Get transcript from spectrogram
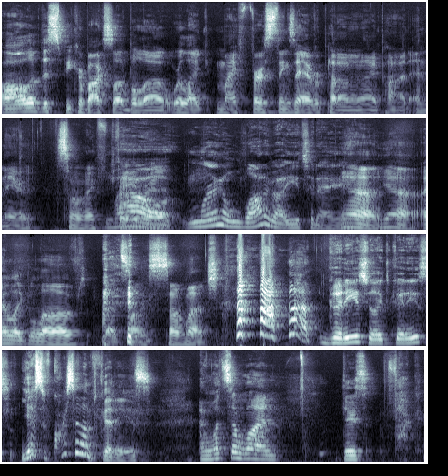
all of the speaker box love below were like my first things I ever put on an iPod, and they're some of my Wow, favorite. I'm learning a lot about you today. Yeah, yeah, I like loved that song so much. Goodies, you liked goodies? Yes, of course I loved goodies. And what's the one? There's fuck.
